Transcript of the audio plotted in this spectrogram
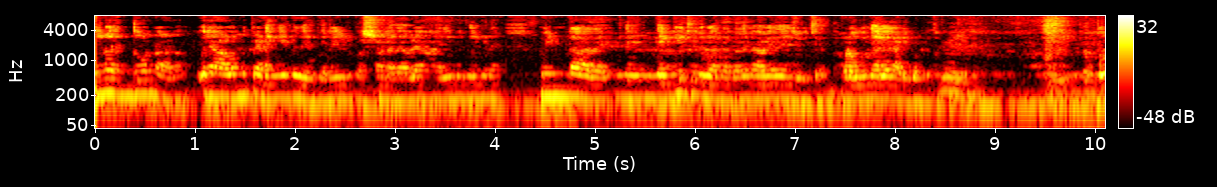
നിങ്ങൾ എന്തുകൊണ്ടാണ് ഒരാളൊന്ന് പിണങ്ങിയെന്ന് കരുതി അല്ലെങ്കിൽ ഒരു പ്രശ്നം ഉണ്ടായത് അവരെ ആരെയും നിങ്ങളിങ്ങനെ മിണ്ടാതെ ഇങ്ങനെ നെഗ്ലക്ട് ചെയ്ത് കളഞ്ഞത്? അത് രാവിലെ ഞാൻ ചോദിച്ചത്. അവിടെ ഊഞ്ഞാലയിൽ അടികൊടുത്തു അപ്പൊ?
